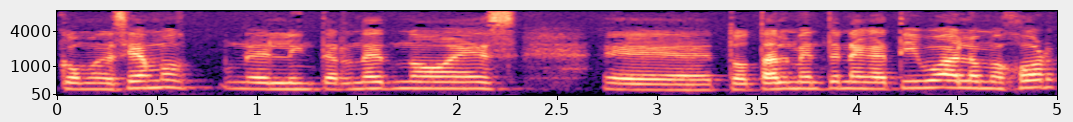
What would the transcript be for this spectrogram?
como decíamos, el Internet no es totalmente negativo, a lo mejor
